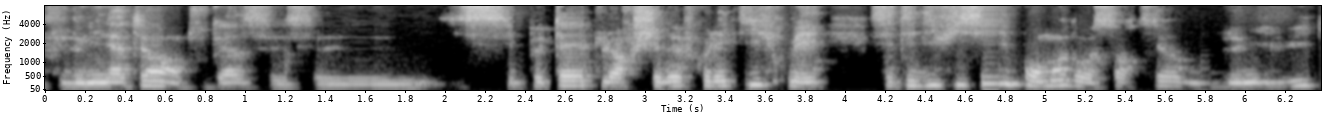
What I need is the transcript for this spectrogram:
plus dominateur. En tout cas, c'est peut-être leur chef-d'œuvre collectif, mais c'était difficile pour moi de ressortir 2008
